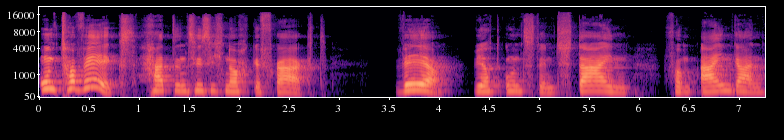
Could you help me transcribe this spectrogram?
Unterwegs hatten sie sich noch gefragt, wer wird uns den Stein vom Eingang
